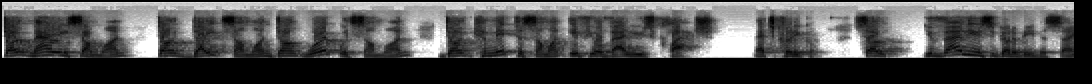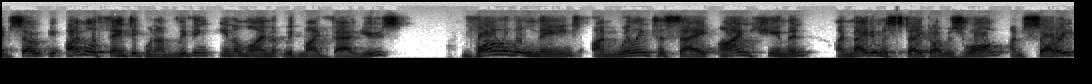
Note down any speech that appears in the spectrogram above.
Don't marry someone. Don't date someone. Don't work with someone. Don't commit to someone if your values clash. That's critical. So your values have got to be the same. So I'm authentic when I'm living in alignment with my values. Vulnerable means I'm willing to say, I'm human. I made a mistake. I was wrong. I'm sorry.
